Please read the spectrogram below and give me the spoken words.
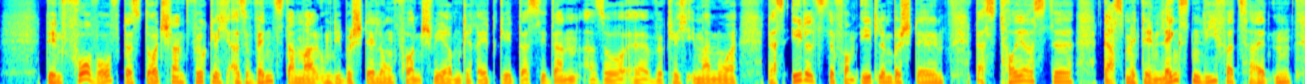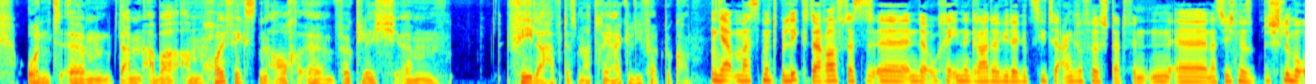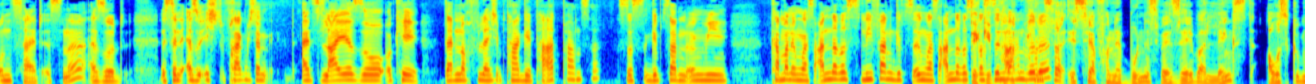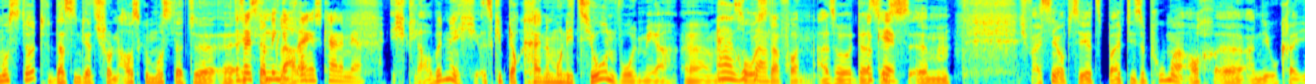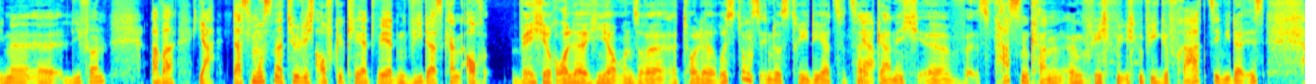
den Vorwurf, dass Deutschland wirklich, also wenn es dann mal um die Bestellung von schwerem Gerät geht, dass sie dann also äh, wirklich immer nur das Edelste vom Edlen bestellen, das teuerste, das mit den längsten Lieferzeiten und ähm, dann aber am häufigsten auch äh, wirklich ähm, fehlerhaftes Material geliefert bekommen. Ja, was mit Blick darauf, dass äh, in der Ukraine gerade wieder gezielte Angriffe stattfinden, äh, natürlich eine schlimme Unzeit ist. Ne? Also ist denn, also ich frage mich dann als Laie so, okay, dann noch vielleicht ein paar Gepard-Panzer? Gibt es dann irgendwie kann man irgendwas anderes liefern? Gibt es irgendwas anderes, der was Sinn machen würde? Der Panzer ist ja von der Bundeswehr selber längst ausgemustert. Das sind jetzt schon ausgemusterte äh, Das heißt, von denen gibt es eigentlich keine mehr? Ich glaube nicht. Es gibt auch keine Munition wohl mehr ähm, ah, groß davon. Also das okay. ist, ähm, ich weiß nicht, ob sie jetzt bald diese Puma auch äh, an die Ukraine äh, liefern. Aber ja, das muss natürlich aufgeklärt werden, wie das kann. Auch welche Rolle hier unsere äh, tolle Rüstungsindustrie, die ja zurzeit ja. gar nicht äh, es fassen kann, irgendwie wie, wie, gefragt sie wieder ist.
